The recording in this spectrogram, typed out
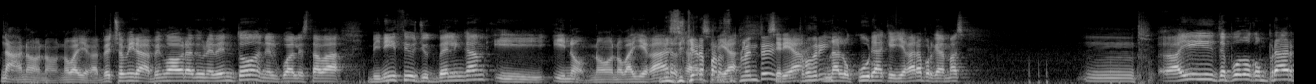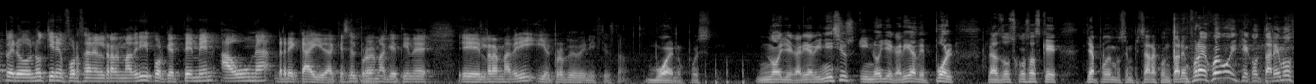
No, no, no, no va a llegar. De hecho, mira, vengo ahora de un evento en el cual estaba Vinicius, Jude Bellingham y, y no, no, no va a llegar. ¿Ni O sea, siquiera para sería- suplente, Sería Rodri? una locura que llegara porque además ahí te puedo comprar, pero no quieren forzar en el Real Madrid porque temen a una recaída, que es el problema que tiene eh, el Real Madrid y el propio Vinicius, ¿no? Bueno, pues no llegaría Vinicius y no llegaría De Paul. Las dos cosas que ya podemos empezar a contar en fuera de juego y que contaremos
